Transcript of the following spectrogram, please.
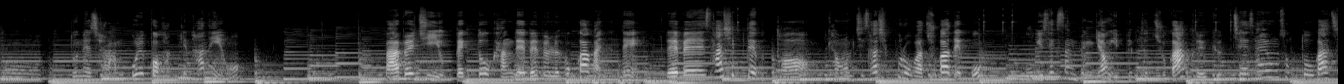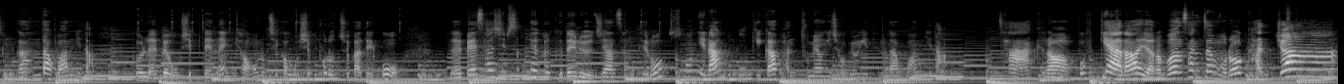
어, 눈에 잘 안 보일 것 같긴 하네요. 마블 G600도 각 레벨별로 효과가 있는데 레벨 40대부터 경험치 40%가 추가되고 무기 색상 변경, 이펙트 추가, 그리고 교체 사용 속도가 증가한다고 합니다. 그리고 레벨 50대는 경험치가 50% 추가되고 레벨 40 스펙을 그대로 유지한 상태로 손이랑 무기가 반투명이 적용이 된다고 합니다. 자, 그럼 뽑기하러 여러분 상점으로 가자!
